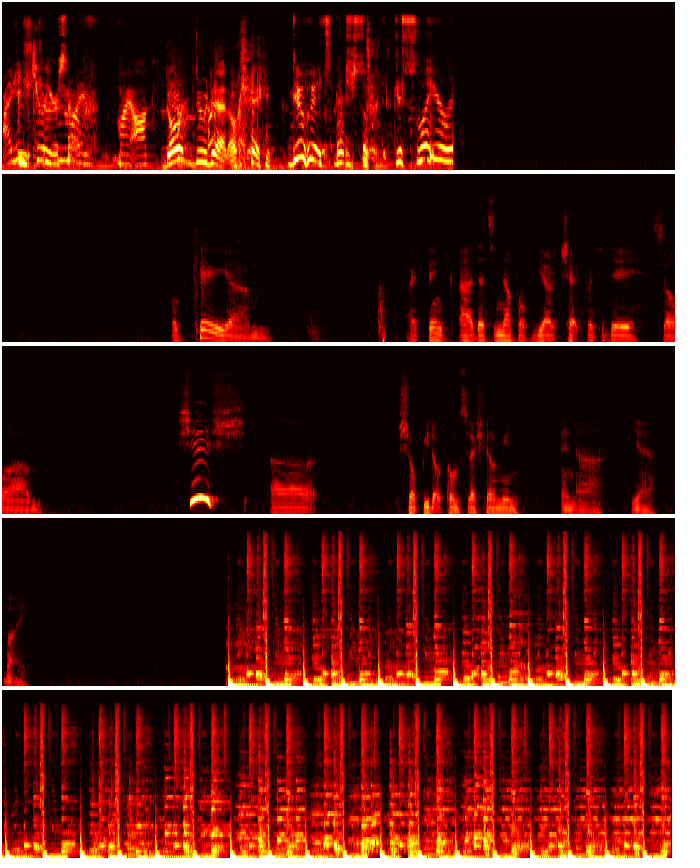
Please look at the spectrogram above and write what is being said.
I just kill yourself. My, my ox. Don't do that. Okay. Do it. Just, just slit your. Okay. Um. I think uh, that's enough of VR chat for today. So um. Sheesh. Uh. Shopee.com slash hellmeen. And uh. Yeah. Bye.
